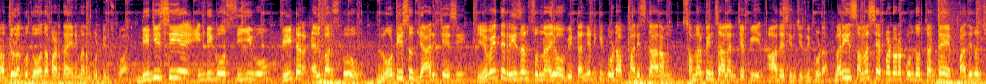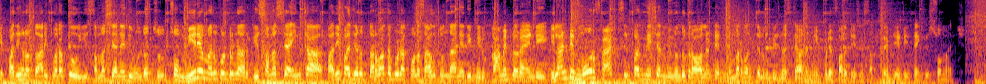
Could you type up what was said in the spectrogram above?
రద్దులకు దోహదపడతాయని మనం గుర్తుంచుకోవాలి. డిజిసిఏ ఇండిగో సీఈఓ పీటర్ ఎల్బర్స్కు నోటీసు జారీ చేసి ఏవైతే రీజన్స్ ఉన్నాయో వీటన్నిటికీ కూడా పరిష్కారం సమర్పించాలని చెప్పి ఆదేశించింది కూడా. మరి ఈ సమస్య ఎప్పటి వరకు ఉండొచ్చు అంటే పది నుంచి పదిహేనో తారీఖు వరకు ఈ సమస్య అనేది ఉండొచ్చు. సో మీరేమనుకుంటున్నారు ఈ సమస్య ఇంకా పది పదిహేను తర్వాత కూడా కొనసాగుతుందా అనేది మీరు కామెంట్లో రాయండి. ఇలాంటి మోర్ ఫ్యాక్ట్స్ ఇన్ఫర్మేషన్ మీ ముందుకు రావాలంటే number one Telugu business channel ఇప్పుడే ఫాలో చేసి subscribe Tribjeti. Thank you so much.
